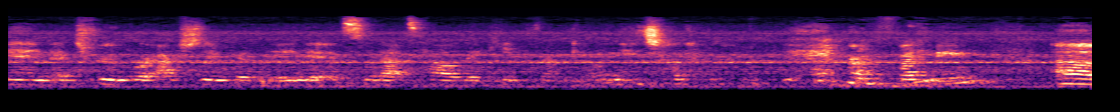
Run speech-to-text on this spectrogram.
in a troop are actually related, so that's how they keep from killing each other or fighting. Um,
